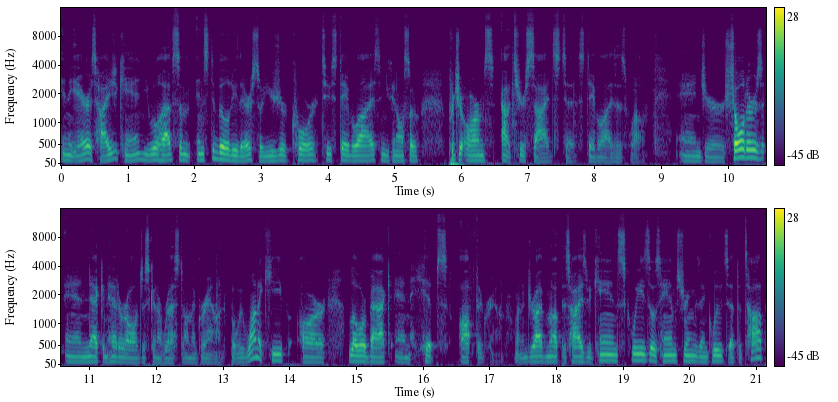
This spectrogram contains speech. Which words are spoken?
in the air as high as you can. You will have some instability there, so use your core to stabilize, and you can also put your arms out to your sides to stabilize as well and your shoulders and neck and head are all just going to rest on the ground. But we want to keep our lower back and hips off the ground. We're going to drive them up as high as we can, squeeze those hamstrings and glutes at the top,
